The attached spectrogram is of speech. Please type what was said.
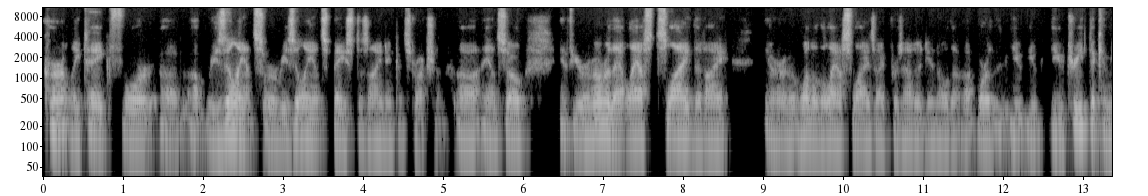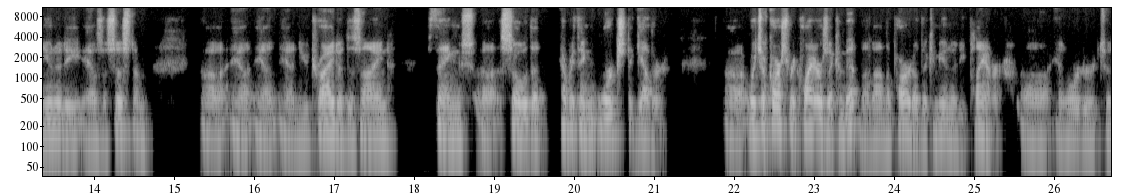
currently take for uh, resilience or resilience-based design and construction. Uh, and so if you remember that last slide that I, or one of the last slides I presented, you know, the, or you, you, you treat the community as a system and, and, and you try to design things uh, so that everything works together. Uh, which of course requires a commitment on the part of the community planner uh, in order to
